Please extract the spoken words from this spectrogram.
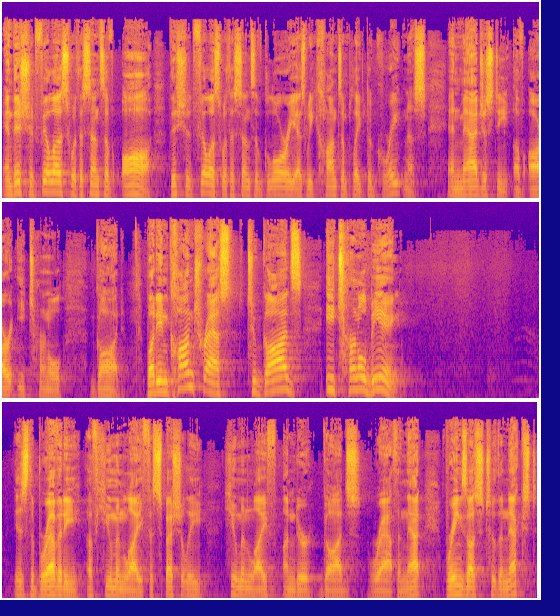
And this should fill us with a sense of awe. This should fill us with a sense of glory as we contemplate the greatness and majesty of our eternal God. But in contrast to God's eternal being is the brevity of human life, especially human life under God's wrath. And that brings us to the next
